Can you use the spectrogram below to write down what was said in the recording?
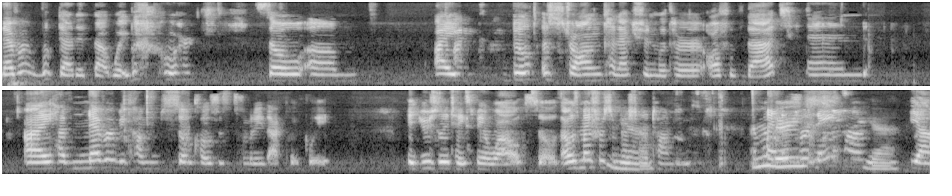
never looked at it that way before. So um, I built a strong connection with her off of that, and I have never become so close to somebody that quickly it usually takes me a while. So that was my first impression Yeah. of Tom. I'm a And very yeah, yeah,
